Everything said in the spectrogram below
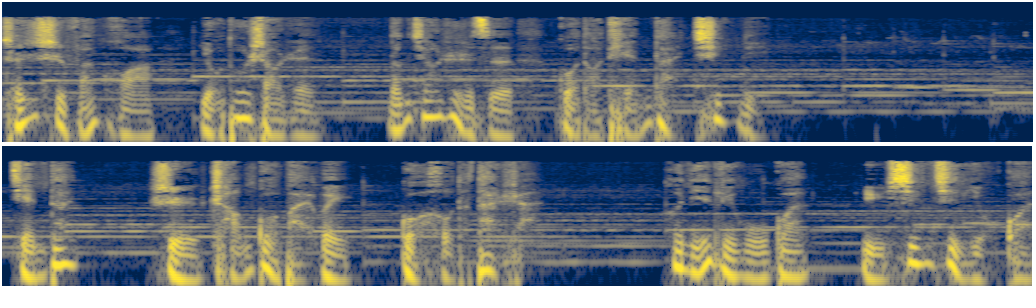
尘世繁华，有多少人能将日子过到恬淡清明？简单。是尝过百味过后的淡然，和年龄无关，与心境有关。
